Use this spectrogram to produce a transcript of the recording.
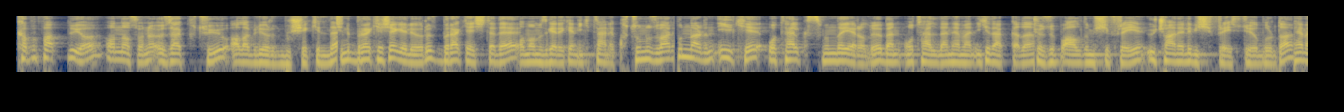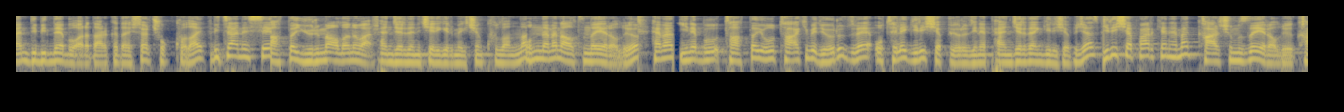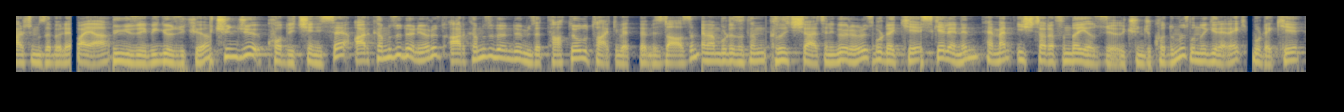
kapı patlıyor. Bitiyor. Ondan sonra özel kutuyu alabiliyoruz bu şekilde. Şimdi Brakeş'e geliyoruz. Brakeş'te de almamız gereken iki tane kutumuz var. Bunların ilki otel kısmında yer alıyor. Ben otelden hemen 2 dakikada çözüp aldım şifreyi. 3 haneli bir şifre istiyor burada. Hemen dibinde bu arada arkadaşlar çok kolay. Bir tanesi tahta yürüme alanı var. Pencereden içeri girmek için kullanılan. Onun hemen altında yer alıyor. Hemen yine bu tahta yolu takip ediyoruz ve otele giriş yapıyoruz. Yine pencereden giriş yapacağız. Giriş yaparken hemen karşımızda yer alıyor. Karşımızda böyle bayağı gün yüzeyi bir gözüküyor. Üçüncü kod için ise arkamızı dönüyoruz. Arkamızı döndüğümüzde tahta yolu takip etmemiz lazım. Hemen burada zaten kılıç işaretini görüyoruz. Buradaki iskelenin hemen iç tarafında yazıyor üçüncü kodumuz. Bunu girerek buradaki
